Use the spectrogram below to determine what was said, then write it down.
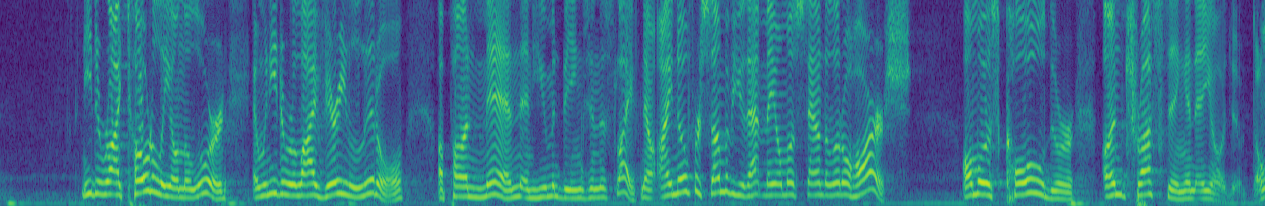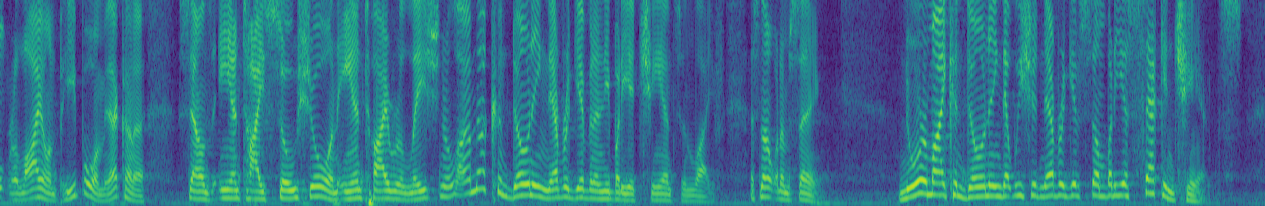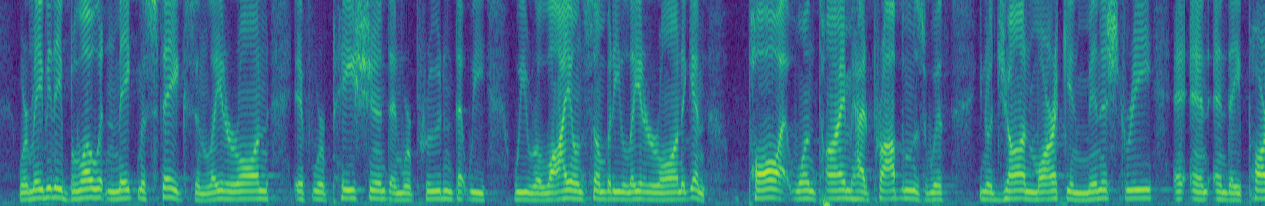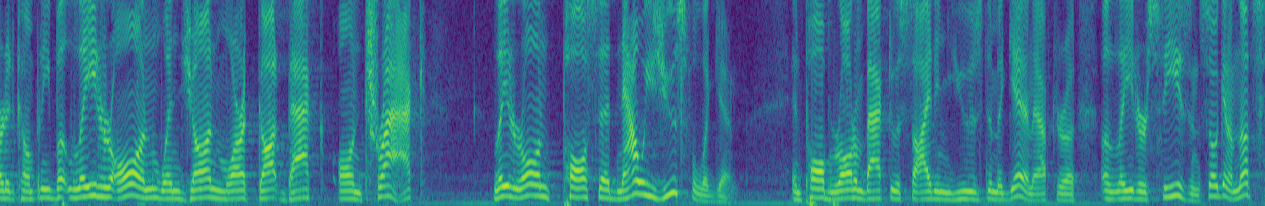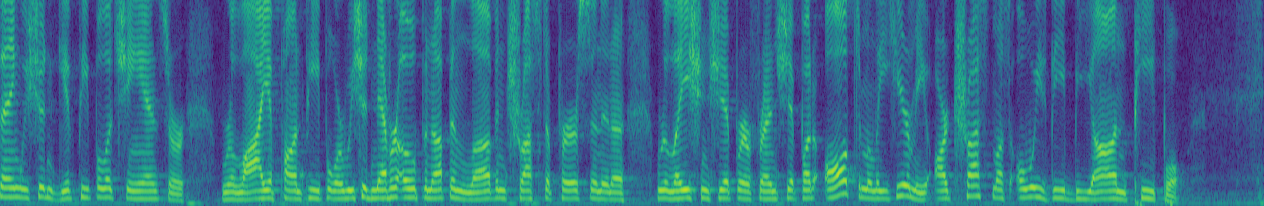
need to rely totally on the Lord, and we need to rely very little upon men and human beings in this life. Now, I know for some of you that may almost sound a little harsh, almost cold or untrusting, and you know, don't rely on people. I mean, that kind of sounds antisocial and anti-relational. I'm not condoning never giving anybody a chance in life. That's not what I'm saying. Nor am I condoning that we should never give somebody a second chance where maybe they blow it and make mistakes and later on if we're patient and we're prudent that we, we rely on somebody later on again paul at one time had problems with you know john mark in ministry and, and, and they parted company but later on when john mark got back on track later on paul said now he's useful again and Paul brought him back to his side and used him again after a, a, later season. So, again, I'm not saying we shouldn't give people a chance or rely upon people or we should never open up and love and trust a person in a relationship or a friendship. But ultimately, hear me, our trust must always be beyond people,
